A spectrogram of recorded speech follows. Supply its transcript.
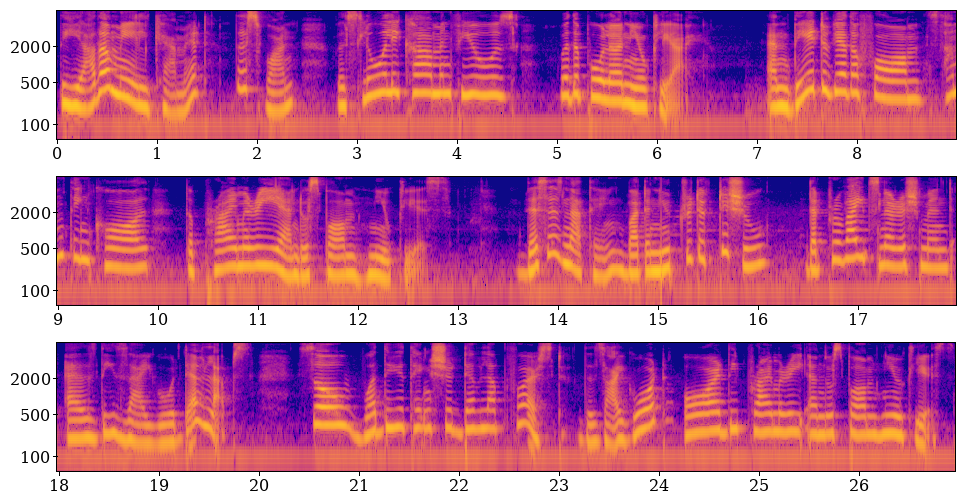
the other male gamete, this one, will slowly come and fuse with the polar nuclei. And they together form something called the primary endosperm nucleus. This is nothing but a nutritive tissue that provides nourishment as the zygote develops. So, what do you think should develop first, the zygote or the primary endosperm nucleus?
